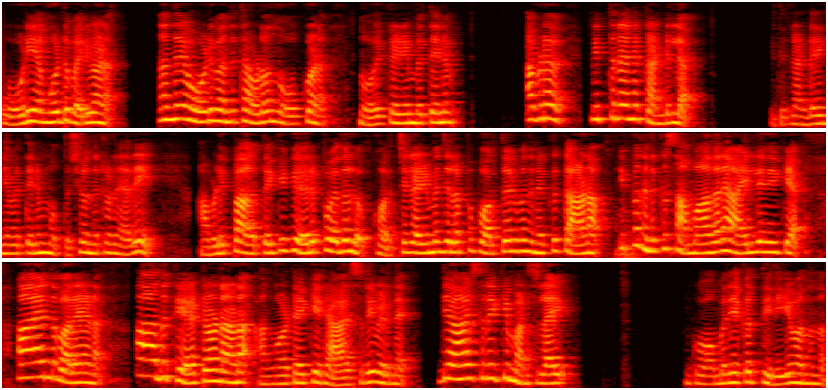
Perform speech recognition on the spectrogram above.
ഓടി അങ്ങോട്ട് വരുവാണ്. നന്ദിനി ഓടി വന്നിട്ട് അവിടെ നോക്കുവാണ്. നോക്കിക്കഴിയുമ്പോഴത്തേനും അവിടെ മിത്രനെ കണ്ടില്ല. ഇത് കണ്ടു കഴിഞ്ഞപ്പോഴത്തേനും മുത്തശ്ശി വന്നിട്ട് പറഞ്ഞു അതെ അവളിപ്പോ അകത്തേക്ക് കയറിപ്പോയതല്ലോ കുറച്ച് കഴിയുമ്പോൾ ചിലപ്പോ പുറത്തു വരുമ്പോ നിനക്ക് കാണാം. ഇപ്പൊ നിനക്ക് സമാധാനം ആയില്ലേ നിൽക്കുക ആ എന്ന് പറയണ. അത് കേട്ടോണ്ടാണ് അങ്ങോട്ടേക്ക് രാജശ്രീ വരുന്നത് രാജശ്രീക്ക് മനസ്സിലായി. ഗോമതിയൊക്കെ തിരികെ വന്നെന്ന്.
